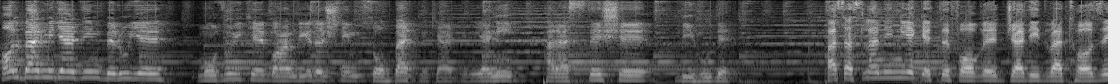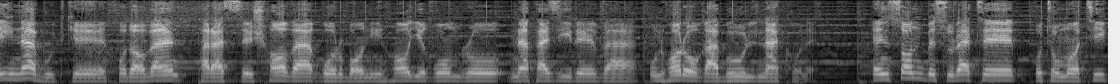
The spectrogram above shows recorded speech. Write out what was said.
حال برمیگردیم به روی موضوعی که با هم دیگه داشتیم صحبت می‌کردیم یعنی پرستش بیهوده. پس اصلا این یک اتفاق جدید و تازه ای نبود که خداوند پرستش ها و قربانی های قوم رو نپذیره و اونها رو قبول نکنه. انسان به صورت اتوماتیک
